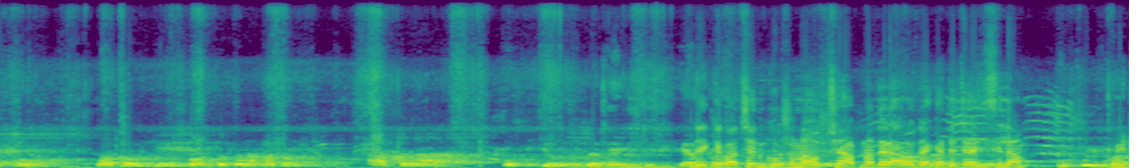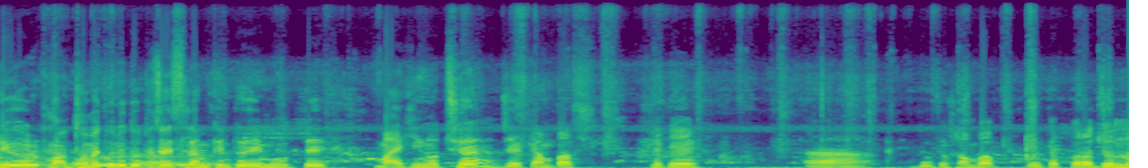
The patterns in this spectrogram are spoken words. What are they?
এখন সকল গেট বন্ধ করা হবে। আপনারা দেখতে পাচ্ছেন ঘোষণা হচ্ছে আপনাদের আরও দেখাতে চাইছিলাম। ভিডিওর মাধ্যমে তুলে ধরতে চাইছিলাম কিন্তু এই মুহূর্তে মাইকিং হচ্ছে যে ক্যাম্পাস থেকে দ্রুত সম্ভব পরিত্যাগ করার জন্য।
